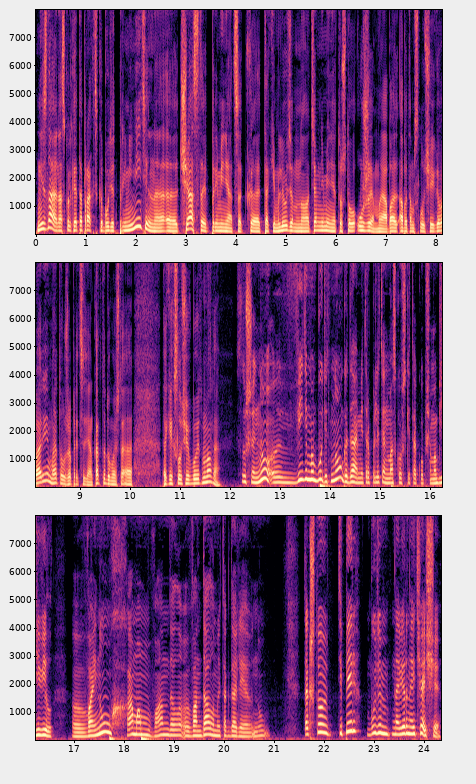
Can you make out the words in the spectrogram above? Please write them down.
Не знаю, насколько эта практика будет применительна, э, часто применяться к таким людям, но тем не менее то, что уже мы об, об этом случае говорим, это уже прецедент. Как ты думаешь, таких случаев будет много? Слушай, ну, видимо, будет много, да. Метрополитен московский так, в общем, объявил войну хамам, вандал, вандалам и так далее. Ну, так что теперь будем, наверное, чаще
